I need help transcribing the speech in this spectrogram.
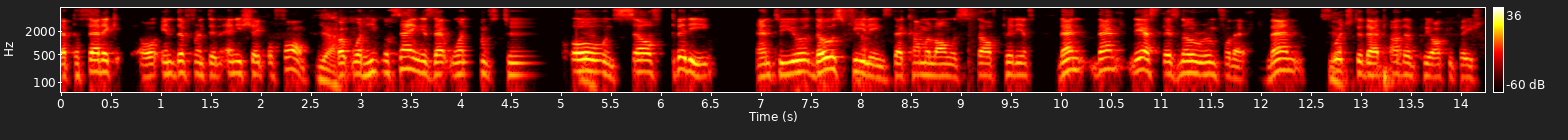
apathetic or indifferent in any shape or form. Yeah. But what he was saying is that when it comes to own self pity and to you those feelings that come along with self pity, then then yes, there's no room for that. Then switch yeah. to that other preoccupation.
